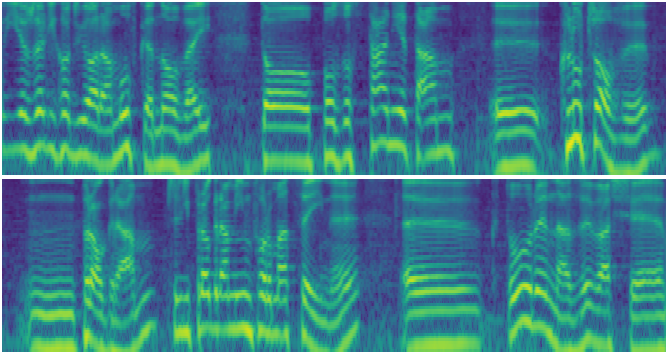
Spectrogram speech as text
jeżeli chodzi o ramówkę nowej, to pozostanie tam kluczowy mm, program, czyli program informacyjny, który nazywa się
